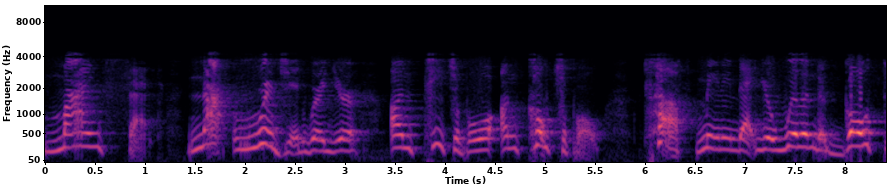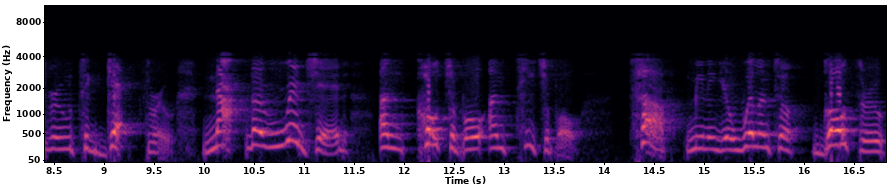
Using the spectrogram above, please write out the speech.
mindset, not rigid where you're unteachable or uncoachable. Tough meaning that you're willing to go through to get through, not the rigid, uncoachable, unteachable. Tough meaning you're willing to go through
